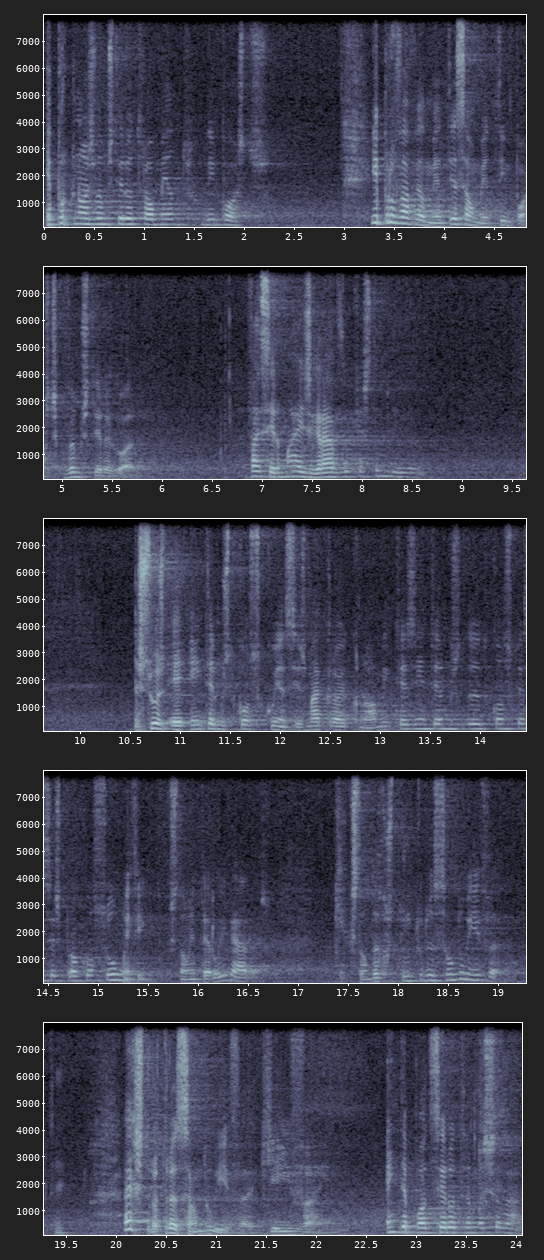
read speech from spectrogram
É porque nós vamos ter outro aumento de impostos. E provavelmente esse aumento de impostos que vamos ter agora vai ser mais grave do que esta medida. As suas, é, em termos de consequências macroeconómicas e em termos de, de consequências para o consumo, enfim, que estão interligadas. Que é a questão da reestruturação do IVA. Sim. A reestruturação do IVA que aí vem ainda pode ser outra machadada.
